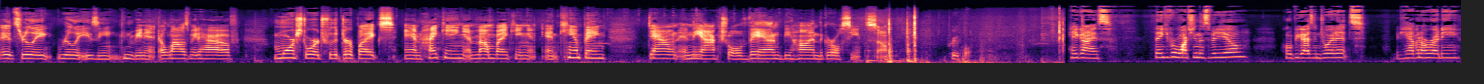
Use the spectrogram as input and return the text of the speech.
it's really, really easy and convenient. It allows me to have more storage for the dirt bikes and hiking and mountain biking and, and camping down in the actual van behind the girl seats. So pretty cool. Hey guys, thank you for watching this video. Hope you guys enjoyed it. If you haven't already,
